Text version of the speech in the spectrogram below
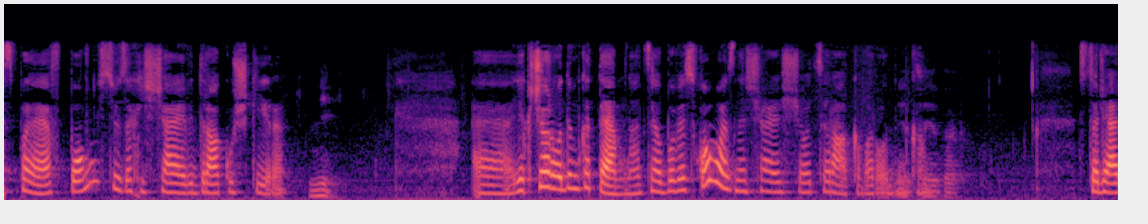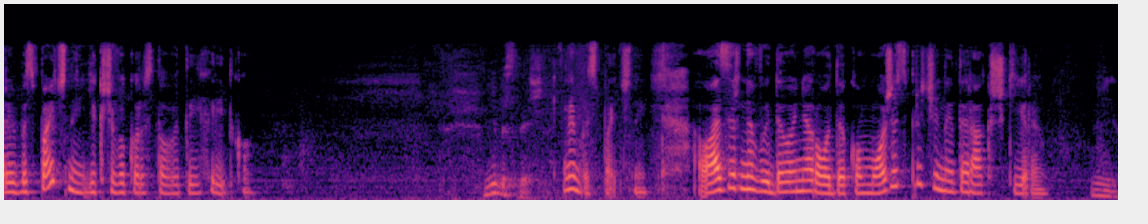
СПФ повністю захищає від раку шкіри. Ні. Е, Якщо родимка темна, це обов'язково означає, що це ракова Ні, родимка. це не так. Столярій безпечний, якщо використовувати їх рідко. Небезпечно. Небезпечний. Лазерне видалення родиком може спричинити рак шкіри. Ні.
